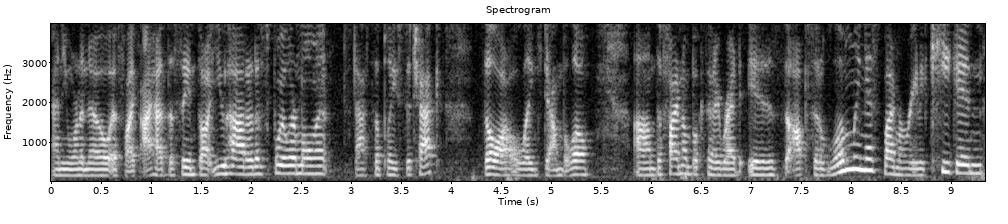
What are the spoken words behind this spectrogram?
and you want to know if like I had the same thought you had at a spoiler moment, that's the place to check. They'll all link down below. Um, the final book that I read is The Opposite of Loneliness by Marina Keegan.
